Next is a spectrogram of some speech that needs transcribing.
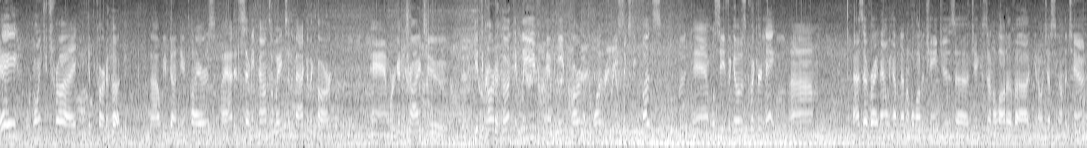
today we're going to try and get the car to hook. Uh, we've done new tires. I added 70 pounds of weight to the back of the car and we're going to try to get the car to hook and leave and we need the car to the one 360 foots and we'll see if it goes quicker than eight. Um, as of right now we haven't done a whole lot of changes. Uh, Jake has done a lot of uh, you know adjusting on the tune.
